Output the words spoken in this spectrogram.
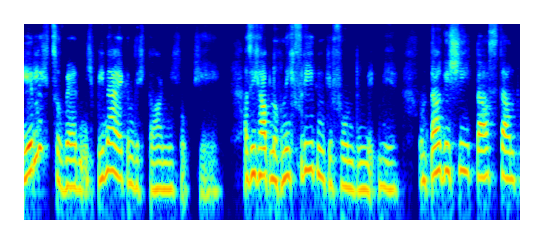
ehrlich zu werden, ich bin eigentlich gar nicht okay. Also ich habe noch nicht Frieden gefunden mit mir. Und da geschieht das dann,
